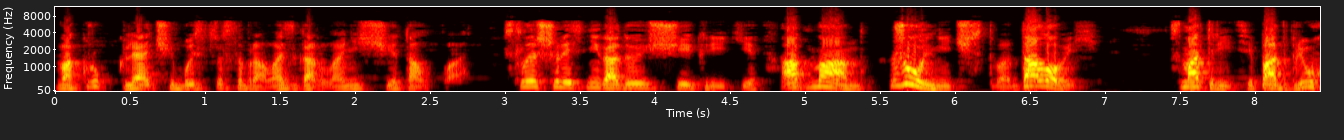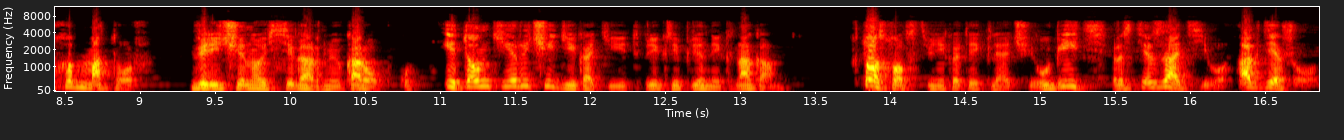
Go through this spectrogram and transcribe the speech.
Вокруг клячи быстро собралась горланищая толпа. Слышались негодующие крики «Обман! Жульничество! Долой!» Смотрите, под брюхом мотор, величиной сигарную коробку, и тонкие рычаги какие-то прикреплены к ногам. Кто собственник этой клячи? Убить? Растерзать его? А где же он?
